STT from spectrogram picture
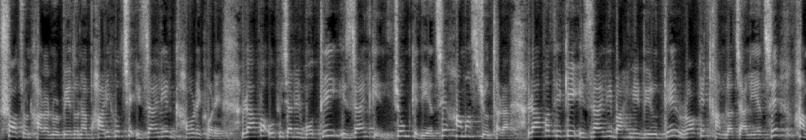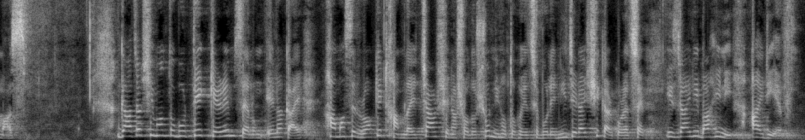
স্বজন হারানোর বেদনা ভারী হচ্ছে ইসরায়েলের ঘরে ঘরে। রাফা অভিযানের মধ্যেই ইসরায়েলকে চমকে দিয়েছে হামাস যোদ্ধারা। রাফা থেকে ইসরায়েলি বাহিনীর বিরুদ্ধে রকেট হামলা চালিয়েছে হামাস। গাজা সীমান্তবর্তী কেরেম সেলং এলাকায় হামাসের রকেট হামলায় চার সেনা সদস্য নিহত হয়েছে বলে নিজেরাই স্বীকার করেছে। ইসরায়েলি বাহিনী আইডিএফ।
